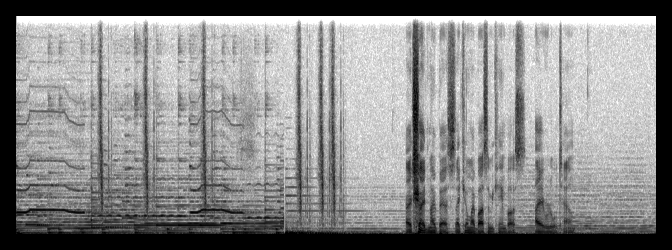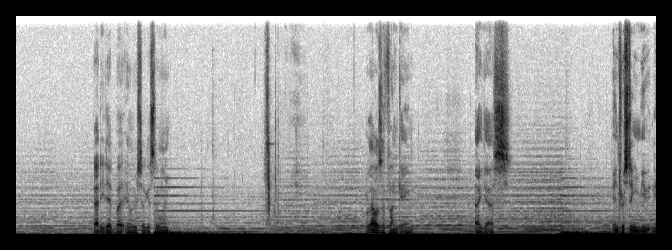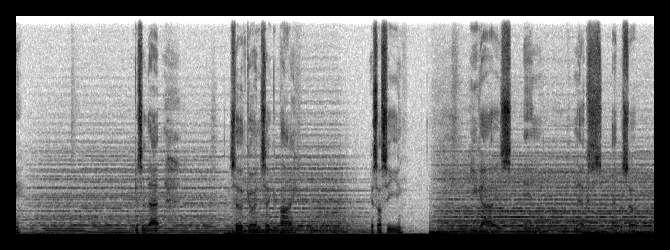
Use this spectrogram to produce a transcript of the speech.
I tried my best. I killed my boss and became boss. I ruled town. That he did, but Hillary still gets to win. Well, that was a fun game. I guess interesting mutiny. Guess with that, so go ahead and say goodbye. Guess I'll see you guys in next episode.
